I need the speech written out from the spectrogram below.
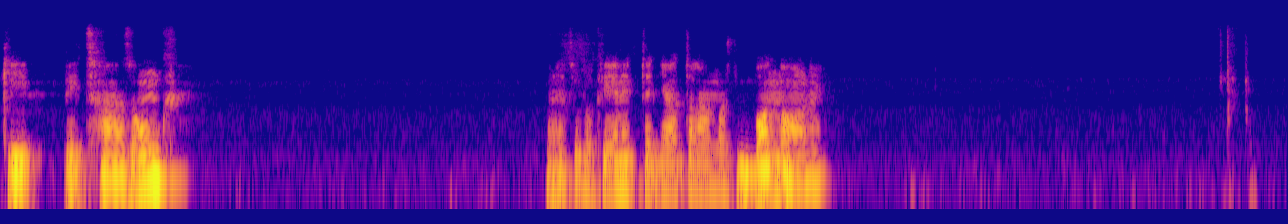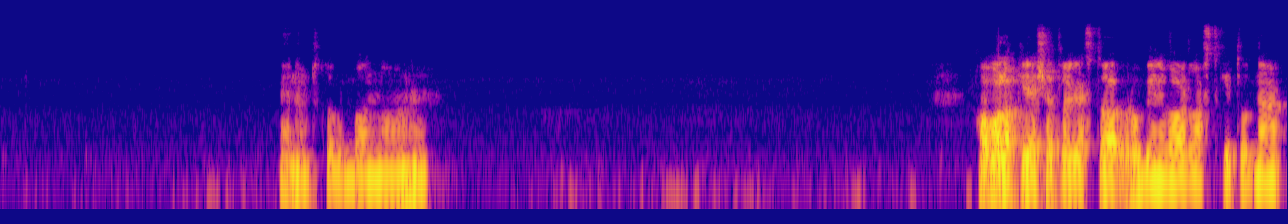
kipicázunk. El tudok én itt egyáltalán most bannolni? Én nem tudok bannolni. Ha valaki esetleg ezt a Robin Varlaszt ki tudná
